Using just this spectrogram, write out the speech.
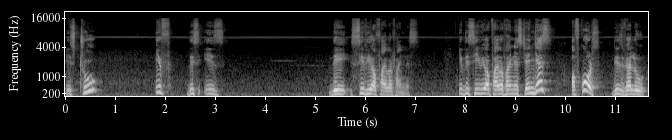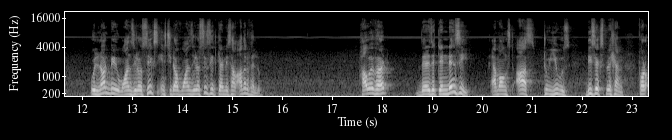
is true if this is the CV of fiber fineness. If the CV of fiber fineness changes of course, this value will not be 106 instead of 106 it can be some other value. However, there is a tendency amongst us to use this expression for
